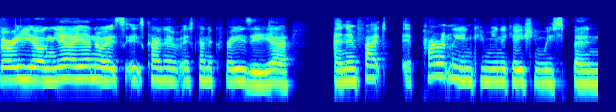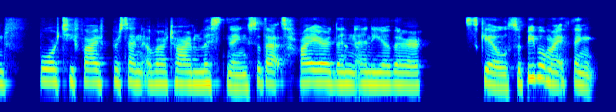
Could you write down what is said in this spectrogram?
very young. Yeah, yeah, no, it's it's kind of it's kind of crazy. Yeah, and in fact, apparently in communication, we spend 45% of our time listening. So that's higher than any other skill. So people might think,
